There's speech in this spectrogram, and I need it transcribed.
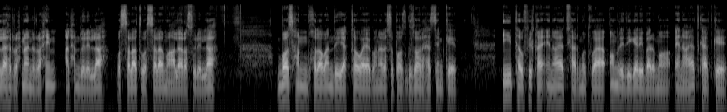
الله الرحمن الرحیم الحمد لله و الصلاة و السلام علی رسول الله باز هم خداوند یکتا و یگانه را سپاسگزار هستیم که این توفیق عنایت فرمود و عمر دیگری بر ما عنایت کرد که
